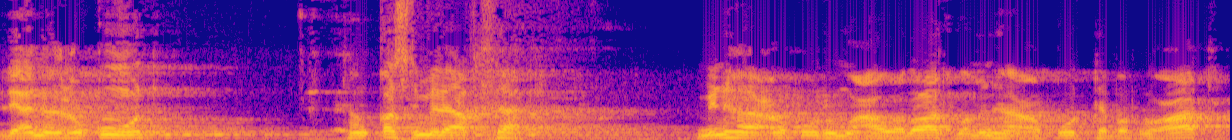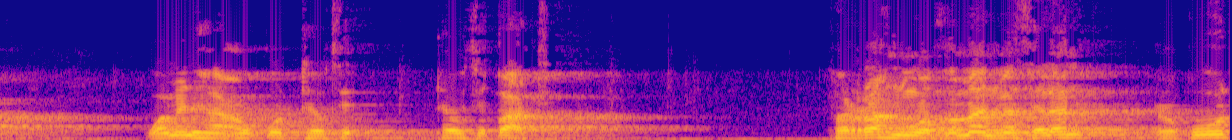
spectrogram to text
لأن العقود تنقسم إلى أقسام. منها عقود معاوضات ومنها عقود تبرعات ومنها عقود توث- توثيقات. فالرهن والضمان مثلا عقود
